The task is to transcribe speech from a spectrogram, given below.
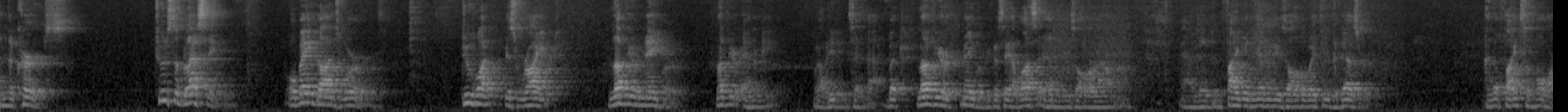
and the curse. Choose the blessing. Obey God's word. Do what is right. Love your neighbor. Love your enemy. Well, he didn't say that, but love your neighbor because they have lots of enemies all around them. And they've been fighting the enemies all the way through the desert. And they'll fight some more.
